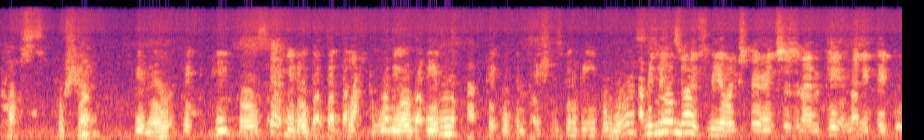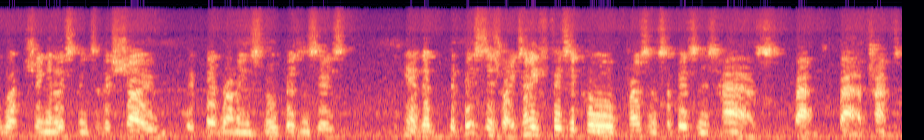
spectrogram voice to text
costs, push up you know, people, you know, the, the, the, lack of money already in the pocket with inflation is going to be even worse. I mean, you'll know from your experience as an MP, and many people watching and listening to this show, if they're running small businesses, you know, the, the business rates, any physical presence a business has, that, that attracts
